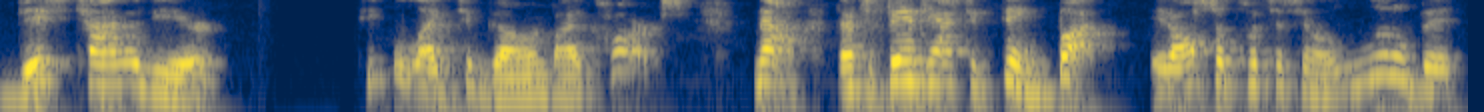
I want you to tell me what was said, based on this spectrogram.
this time of year, people like to go and buy cars. Now, that's a fantastic thing, but it also puts us in a little bit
